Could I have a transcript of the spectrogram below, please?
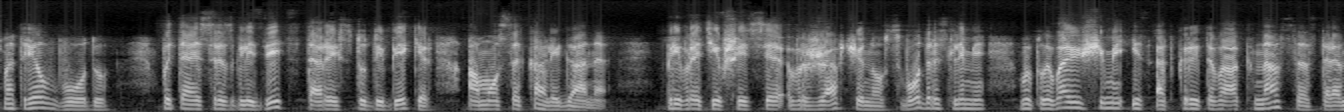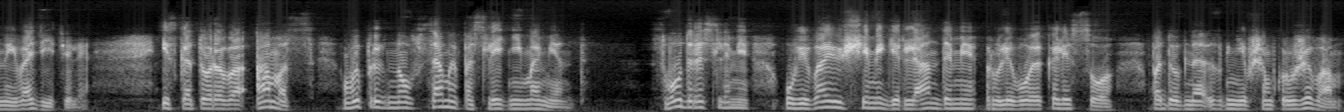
смотрел в воду, пытаясь разглядеть старый студебекер Амоса Каллигана, превратившийся в ржавчину с водорослями, выплывающими из открытого окна со стороны водителя, из которого Амос выпрыгнул в самый последний момент, с водорослями, увивающими гирляндами рулевое колесо, подобно сгнившим кружевам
